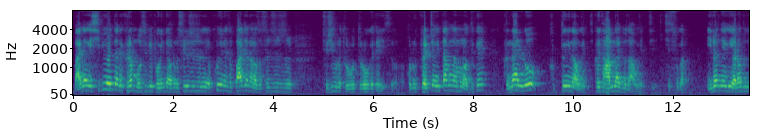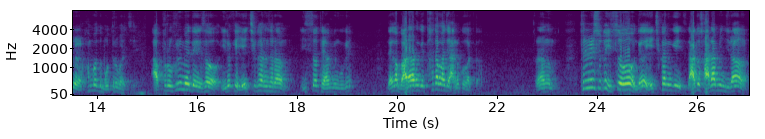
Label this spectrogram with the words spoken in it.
만약에 12월 달에 그런 모습이 보인다 그러면 슬슬슬 코인에서 빠져나가서 슬슬슬 주식으로 들어, 들어오게 돼 있어. 그리고 결정이 딱 나면 어떻게? 그날로 급등이 나오겠지. 그 다음날도 나오겠지. 지수가. 이런 얘기 여러분들 한 번도 못 들어봤지. 앞으로 흐름에 대해서 이렇게 예측하는 사람 있어, 대한민국에? 내가 말하는 게 타당하지 않을 것 같다. 라는, 틀릴 수도 있어. 내가 예측하는 게, 나도 사람인지라,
